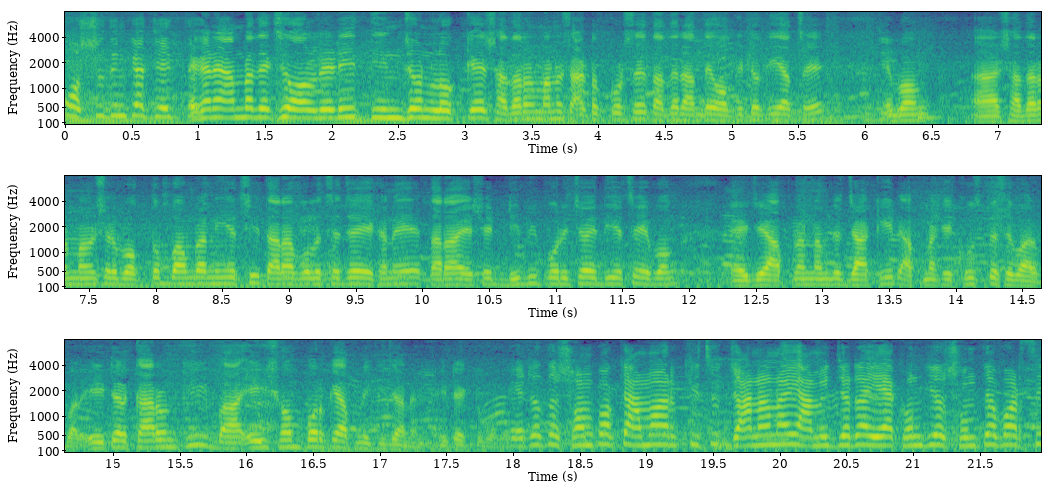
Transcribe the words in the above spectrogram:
পরশু দিনকার যে এখানে আমরা দেখছি অলরেডি তিনজন লোককে সাধারণ মানুষ আটক করছে তাদের হাতে অকিটকি আছে এবং সাধারণ মানুষের বক্তব্য আমরা নিয়েছি। তারা বলেছে যে এখানে তারা এসে ডিবি পরিচয় দিয়েছে এবং এই যে আপনার নাম যে জাকির, আপনাকে খুঁজতেছে বারবার। এইটার কারণ কি বা এই সম্পর্কে আপনি কি জানেন? এটা একটু বলুন। এটা তো সম্পর্কে আমার কিছু জানা নাই। আমি যেটা এখন গিয়ে শুনতে পারছি,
